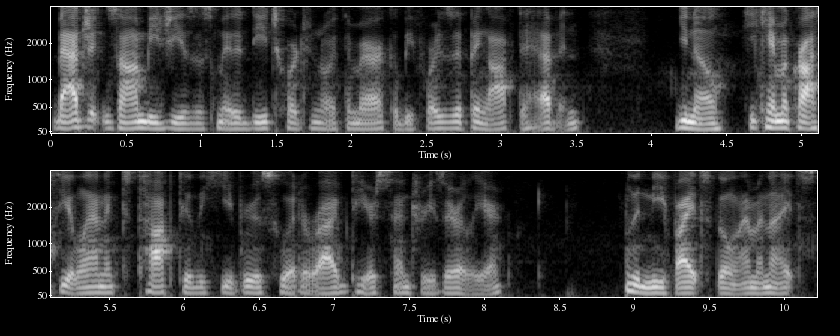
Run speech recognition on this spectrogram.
magic zombie Jesus made a detour to North America before zipping off to heaven, you know, he came across the Atlantic to talk to the Hebrews who had arrived here centuries earlier. The Nephites, the Lamanites,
